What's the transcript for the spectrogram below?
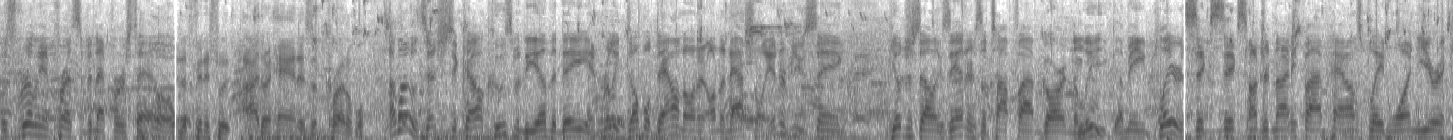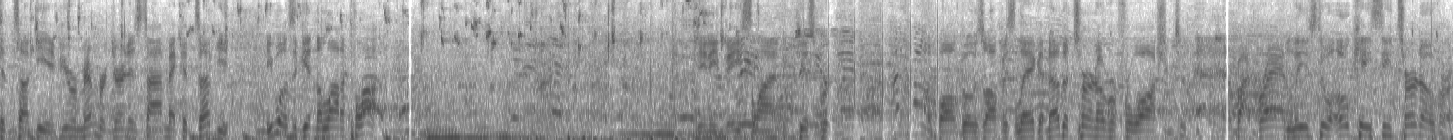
was really impressive in that first half. Well, to finish with either hand is incredible. I thought it was interesting. Kyle Kuzma the other day and really doubled down on it on a national interview saying Gilgeous-Alexander is a top five guard in the league. I mean, player 6'6", 195 pounds, played one year at Kentucky. If you remember during his time at Kentucky, he wasn't getting a lot of clock. Deni baseline to Kispert. Ball goes off his leg. Another turnover for Washington. By Brad leads to an OKC turnover.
